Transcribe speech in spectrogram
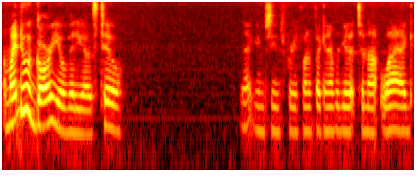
I might do Agario videos too. That game seems pretty fun if I can ever get it to not lag.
